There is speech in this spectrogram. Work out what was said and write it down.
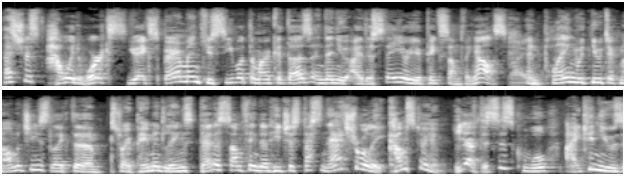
that's just how it works. You experiment, you see what the market does, and then you either stay or you pick something else. Right. And playing with new technologies like the Stripe payment links, that is something that he just does naturally, comes to him. Yeah, this is cool cool. I can use it.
